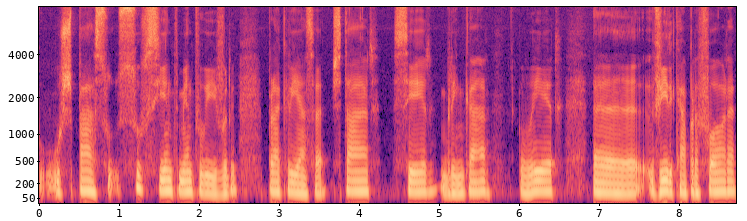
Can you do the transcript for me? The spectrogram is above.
o espaço suficientemente livre para a criança estar, ser, brincar, ler, uh, vir cá para fora.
